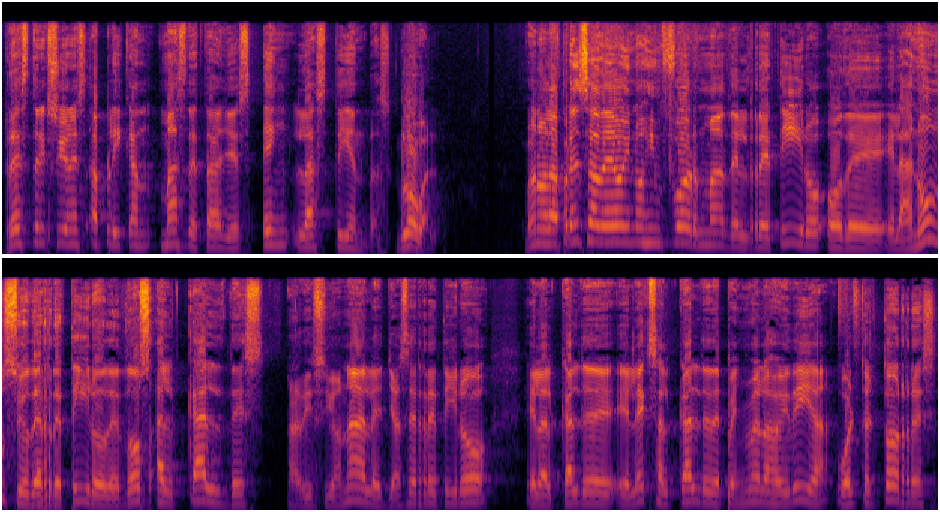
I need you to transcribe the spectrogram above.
Restricciones aplican más detalles en las tiendas. Global. Bueno, la prensa de hoy nos informa del retiro o del anuncio de retiro de dos alcaldes adicionales. Ya se retiró el alcalde, el ex alcalde de Peñuelas hoy día, Walter Torres,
